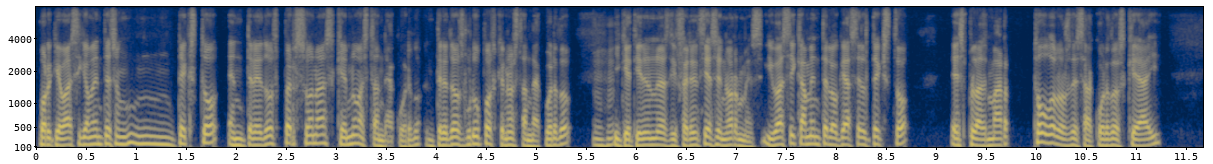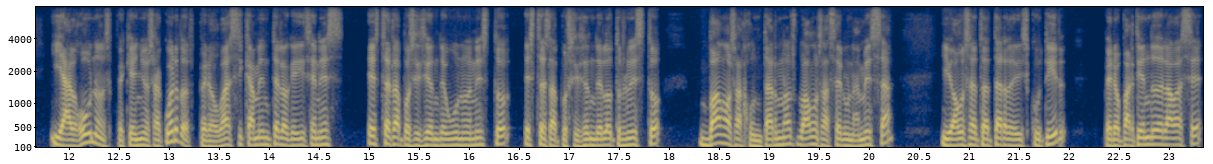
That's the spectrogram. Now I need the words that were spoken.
porque básicamente es un texto entre dos personas que no están de acuerdo, entre dos grupos que no están de acuerdo y que tienen unas diferencias enormes. Y básicamente lo que hace el texto es plasmar todos los desacuerdos que hay y algunos pequeños acuerdos, pero básicamente lo que dicen es, esta es la posición de uno en esto, esta es la posición del otro en esto, vamos a juntarnos, vamos a hacer una mesa y vamos a tratar de discutir, pero partiendo de la base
